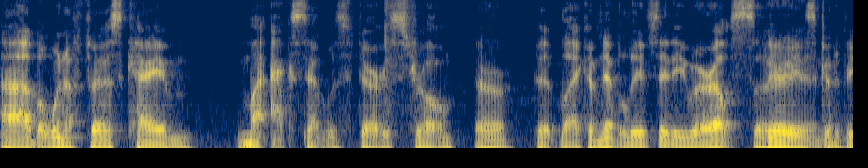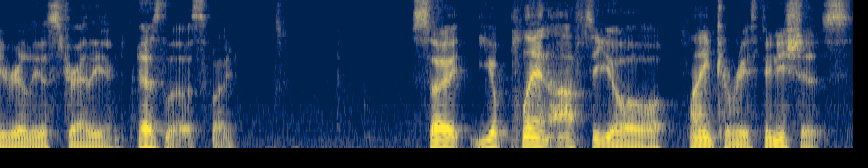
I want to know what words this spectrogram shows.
Uh, but when I first came, my accent was very strong. Uh, But like I've never lived anywhere else, so Yeah, yeah. it's going to be really Australian. That's that was funny. So your plan after your playing career finishes?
